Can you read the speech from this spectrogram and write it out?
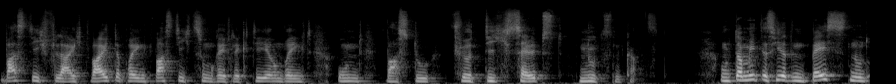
was dich vielleicht weiterbringt, was dich zum Reflektieren bringt und was du für dich selbst nutzen kannst. Und damit es hier den besten und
